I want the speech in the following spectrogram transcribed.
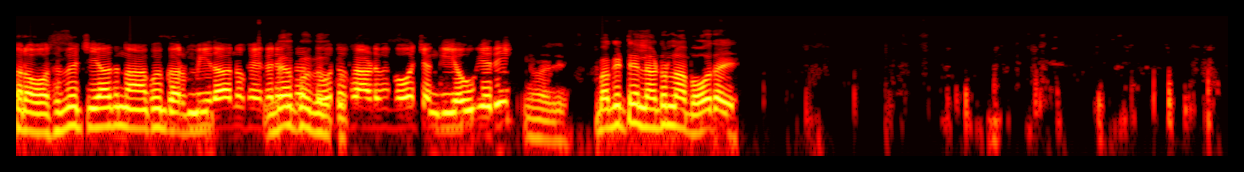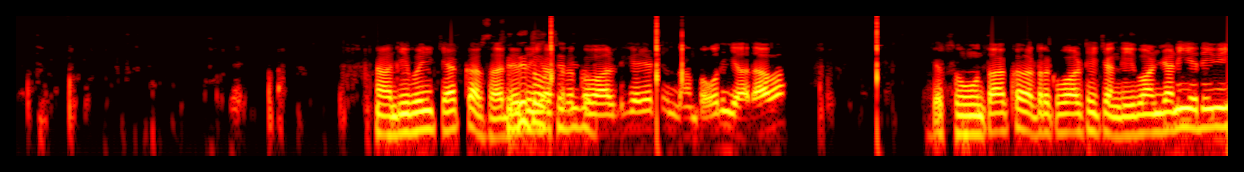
ਕ੍ਰੋਸ ਵਿੱਚ ਆ ਤੇ ਨਾ ਕੋਈ ਗਰਮੀ ਦਾ ਨੂੰ ਫਿਕਰ ਦੁੱਧ ਫੈਟ ਵੀ ਬਹੁਤ ਚੰਗੀ ਆਊਗੀ ਇਹਦੀ। ਹਾਂਜੀ। ਬਾਕੀ ਢੇਲਾਂ ਢੁੱਲਾਂ ਬਹੁਤ ਹੈ ਹਾਂਜੀ ਬਾਈ ਚੈੱਕ ਕਰ ਸਕਦੇ ਤੁਸੀਂ। ਧੁੱਪ। ਕੁਆਲਿਟੀ ਆ ਜੇ ਢਿੱਲਾਂ ਬਹੁਤ ਜ਼ਿਆਦਾ ਵਾ। ਤੇ ਸੂਨ ਤੱਕ ਆਰਡਰ ਕੁਆਲਿਟੀ ਚੰਗੀ ਬਣ ਜਾਣੀ ਇਹਦੀ ਵੀ।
